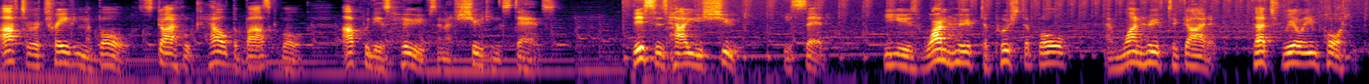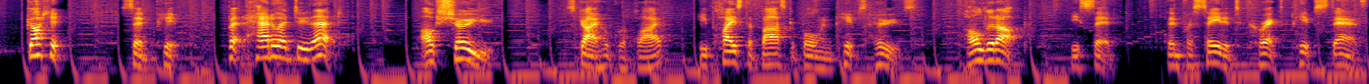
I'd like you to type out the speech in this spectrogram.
After retrieving the ball, Skyhook held the basketball up with his hooves in a shooting stance. This is how you shoot, he said. You use one hoof to push the ball and one hoof to guide it. That's really important. Got it, said Pipp. But how do I do that? I'll show you, Skyhook replied. He placed the basketball in Pipp's hooves. Hold it up, he said, then proceeded to correct Pipp's stance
